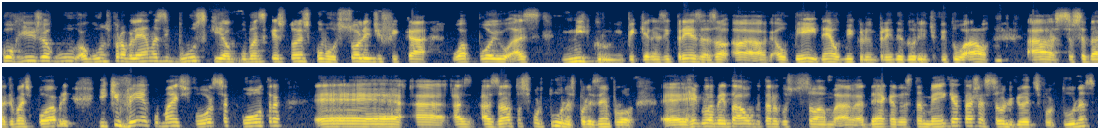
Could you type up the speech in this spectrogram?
corrija alguns problemas e busque algumas questões, como solidificar o apoio às micro e pequenas empresas, ao, BEI, né, o microempreendedor individual, à sociedade mais pobre, e que venha com mais força contra é, as, as, altas fortunas, por exemplo, é, regulamentar algo que está na Constituição há, há, décadas também, que é a taxação de grandes fortunas,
